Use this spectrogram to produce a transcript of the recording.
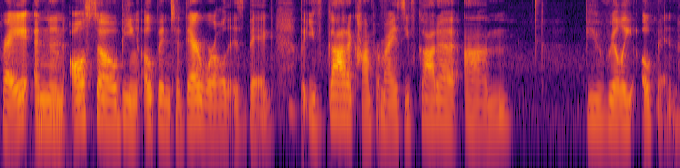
Right? And then also being open to their world is big. But you've got to compromise. You've got to um, be really open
